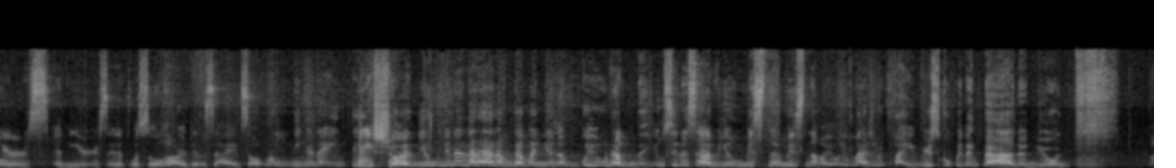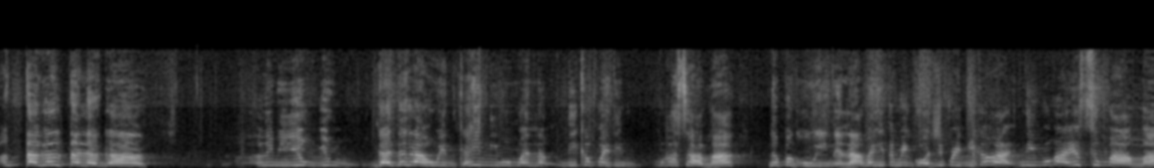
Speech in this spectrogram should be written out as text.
years and years, and it was so hard inside. Sobrang hindi nyo na-integration. Yung, yun na nararamdaman nyo. Alam ko yung, ram, yung sinasabi yung miss na miss na kayo. Imagine, five years ko pinagdaanan yun. Ang tagal talaga. Alam mo, yung, yung dadalawin ka, hindi mo man lang, hindi ka pwedeng makasama na pag-uwi nila. Makita mo yung kotse, pero hindi, ka, hindi mo kaya sumama.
